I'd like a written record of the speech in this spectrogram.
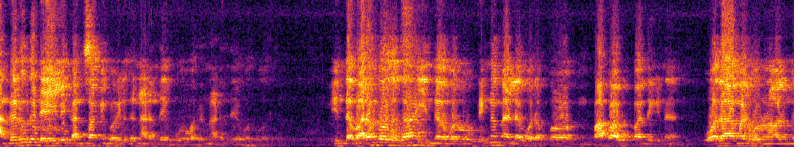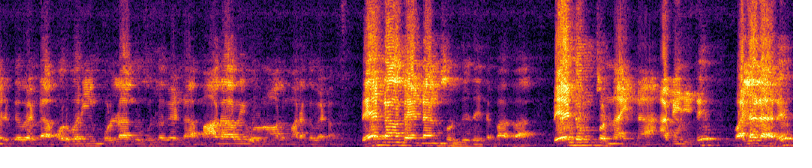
அங்கிருந்து டெய்லி கன்சாமி கோயிலுக்கு நடந்தே போவார் நடந்தே வருவார். இந்த வரும்போது தான் இந்த ஒரு பின்ன மேலே ஒரு பா- பாப்பா உட்காந்துக்கின்னு ஓதாமல் ஒரு நாளும் இருக்க வேண்டாம் ஒருவரையும் பொல்லாங்கு சொல்ல வேண்டாம் மாதாவை ஒரு நாளும் மறக்க வேண்டாம் வேண்டாம் வேண்டாம்னு சொல்லுது இந்த பாப்பா. வேண்டும் சொன்னா என்ன அப்படின்ட்டு வள்ளலாறு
